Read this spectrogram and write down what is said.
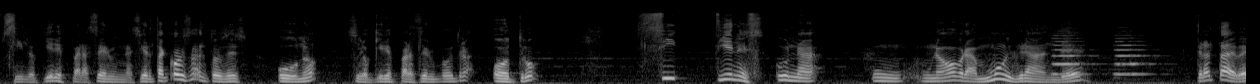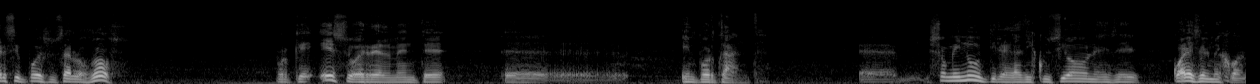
Si lo quieres para hacer una cierta cosa, entonces uno. Si lo quieres para hacer otra, otro. Si tienes una, una obra muy grande, trata de ver si puedes usar los dos. Porque eso es realmente eh, importante. Eh, son inútiles las discusiones de cuál es el mejor.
